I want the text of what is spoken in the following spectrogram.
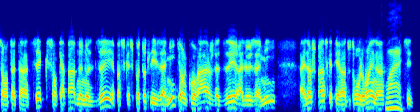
sont authentiques, qui sont capables de nous le dire, parce que c'est pas tous les amis qui ont le courage de dire à leurs amis là, je pense que tu es rendu trop loin. Là. Ouais. c'est,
